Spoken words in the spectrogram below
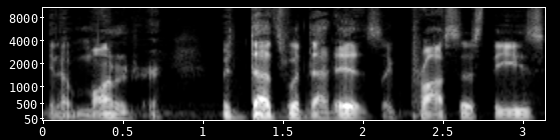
you know monitor. But that's what that is. Like process these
